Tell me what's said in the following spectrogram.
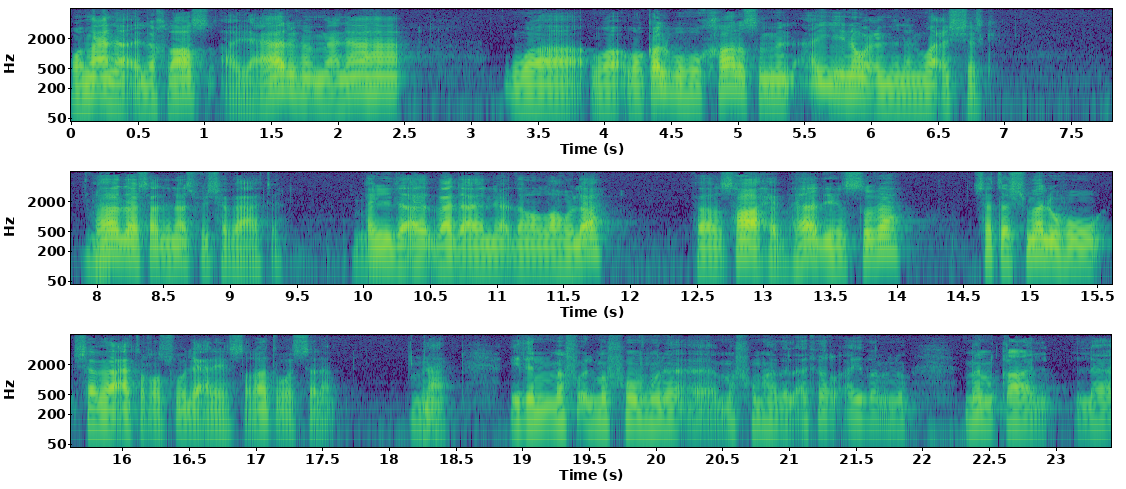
ومعنى الإخلاص أي عارف معناها وقلبه خالص من أي نوع من أنواع الشرك. فهذا أسعد الناس بشفاعته. أي إذا بعد أن يأذن الله له فصاحب هذه الصفة ستشمله شفاعة الرسول عليه الصلاة والسلام نعم إذا مف... المفهوم هنا آه، مفهوم هذا الأثر أيضا أنه من قال لا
